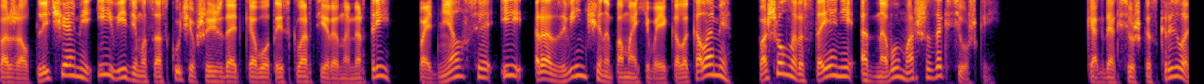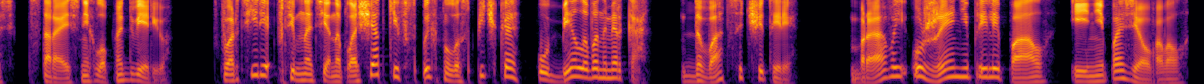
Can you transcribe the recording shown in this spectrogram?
пожал плечами и, видимо, соскучившись ждать кого-то из квартиры номер три, поднялся и, развинченно помахивая колоколами, пошел на расстоянии одного марша за Ксюшкой. Когда Ксюшка скрылась, стараясь не хлопнуть дверью, в квартире в темноте на площадке вспыхнула спичка у белого номерка. 24. Бравый уже не прилипал и не позевывал.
